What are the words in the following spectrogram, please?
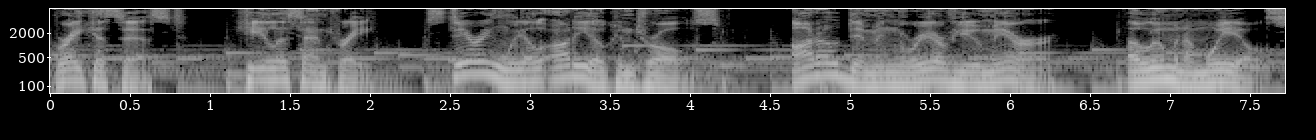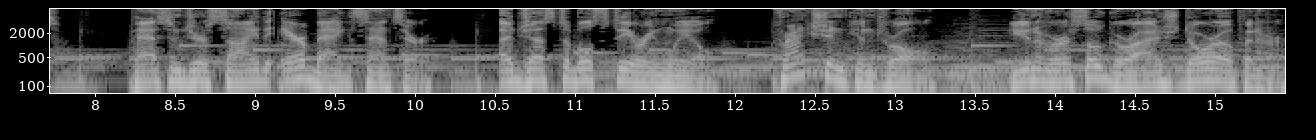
brake assist, keyless entry, steering wheel audio controls, auto dimming rear view mirror, aluminum wheels, passenger side airbag sensor, adjustable steering wheel, traction control, universal garage door opener,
